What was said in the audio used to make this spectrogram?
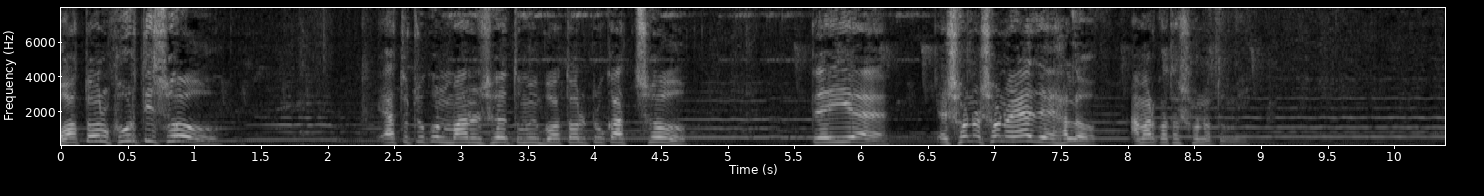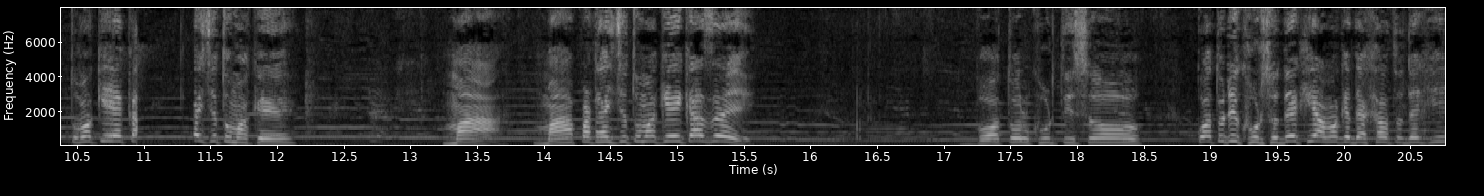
বোতল খুঁড়তিছ? এতটুকুন মানুষ হয়ে তুমি বোতল টুকাচ্ছ? তে ইয়ে শোনো শোনো এ যে, হ্যালো, আমার কথা শোনো তুমি। তোমাকে এ তোমাকে? মা মা পাঠাইছে তোমাকে এই কাজে? বোতল খুঁড়তিছো? কতটি খুঁড়ছো? দেখি, আমাকে দেখাও তো দেখি।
